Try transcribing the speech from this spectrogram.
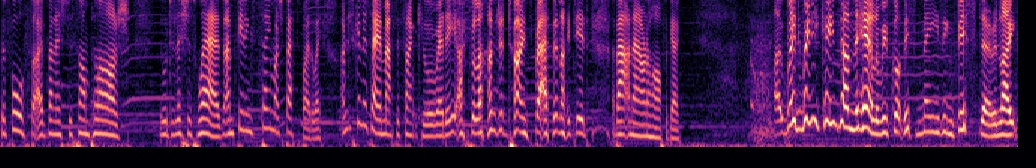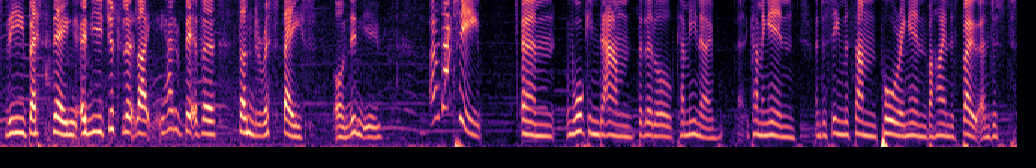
The fourth that I've managed to samplage your delicious wares. I'm feeling so much better, by the way. I'm just going to say a massive thank you already. I feel a hundred times better than I did about an hour and a half ago. Uh, when when you came down the hill and we've got this amazing vista and like the best thing, and you just looked like you had a bit of a thunderous face on, didn't you? I was actually um, walking down the little Camino, uh, coming in, and just seeing the sun pouring in behind this boat, and just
